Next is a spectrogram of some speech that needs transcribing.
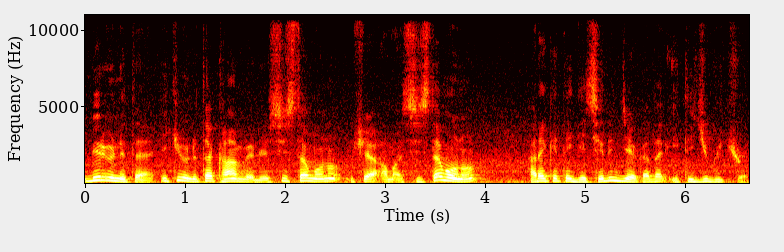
bir ünite, iki ünite kan veriyor. Sistem onu şey ama sistem onu harekete geçirinceye kadar itici güç yok.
